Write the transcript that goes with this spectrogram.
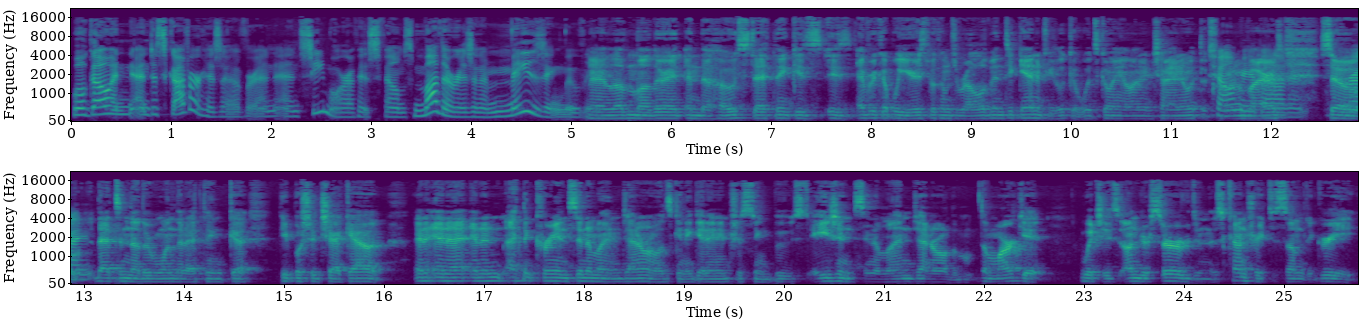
will go and, and discover his over and, and see more of his films. Mother is an amazing movie. I love Mother, and, and, the host I think is is every couple years becomes relevant again. If you look at what's going on in China with the Tell coronavirus, so right. that's another one that I think uh, people should check out and and I, and I think Korean cinema in general is going to get an interesting boost. Asian cinema in general, the the market, which is underserved in this country to some degree,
